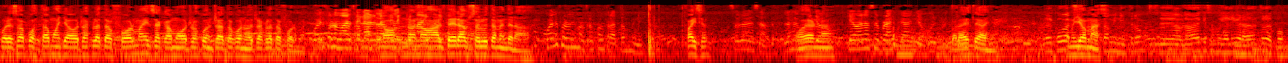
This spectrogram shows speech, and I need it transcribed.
por eso apostamos ya a otras plataformas y sacamos otros contratos con otras plataformas. ¿Eso no va a alterar la No, no nos altera absolutamente nada. ¿Cuáles fueron los otros contratos, ministro? Pfizer. Solo esa. Moderna. ¿Qué van a hacer para este año? Para este año. Un millón más. ministro, se hablaba de que se podía liberar dentro de poco.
